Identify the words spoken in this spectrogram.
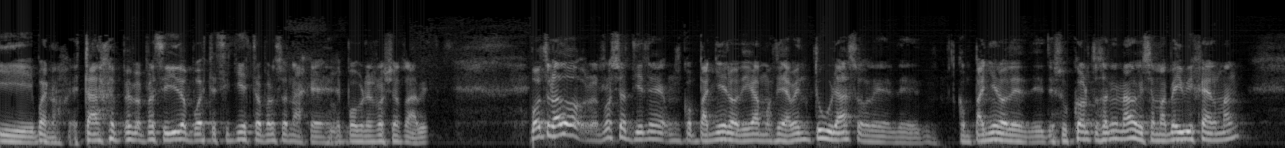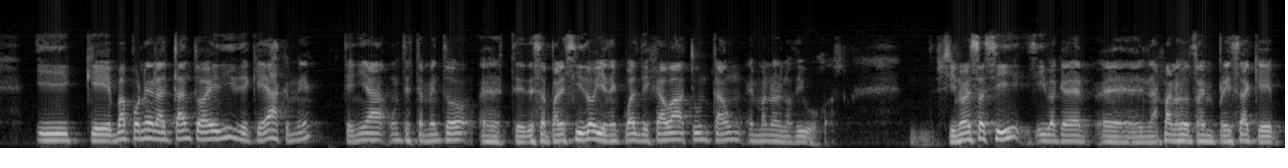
Y bueno, está perseguido por este siniestro personaje, el pobre Roger Rabbit. Por otro lado, Roger tiene un compañero, digamos, de aventuras o de, de- compañero de, de- de sus cortos animados que se llama Baby Herman y que va a poner al tanto a Eddie de que Acme tenía un testamento este, desaparecido y en el cual dejaba Toontown en manos de los dibujos. Si no es así, iba a quedar eh, en las manos de otra empresa que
